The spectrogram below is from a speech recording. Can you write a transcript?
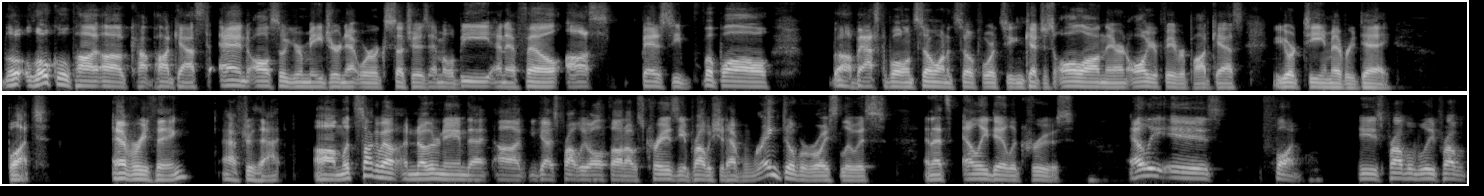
lo- local po- uh, podcasts and also your major networks such as MLB, NFL, us, fantasy football, uh, basketball, and so on and so forth. So you can catch us all on there and all your favorite podcasts, your team every day. But everything after that. Um, let's talk about another name that uh, you guys probably all thought I was crazy and probably should have ranked over Royce Lewis, and that's Elly De La Cruz. Elly is fun. He's probably probably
